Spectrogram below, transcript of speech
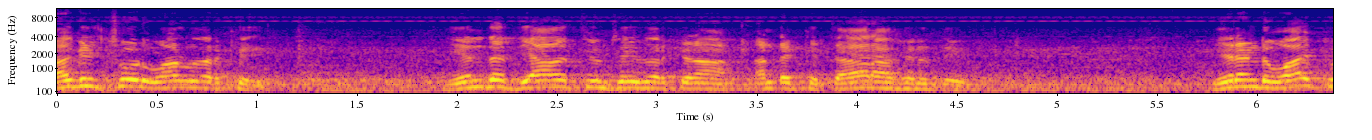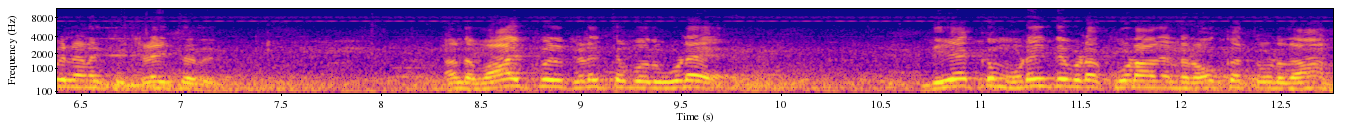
மகிழ்ச்சியோடு வாழ்வதற்கு எந்த தியாகத்தையும் செய்வதற்கு நான் அன்றைக்கு தயாராக இருந்தேன். இரண்டு வாய்ப்புகள் எனக்கு கிடைத்தது. அந்த வாய்ப்புகள் கிடைத்தபோது கூட இயக்கம் உடைந்து விடக்கூடாது என்ற நோக்கத்தோடு தான்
